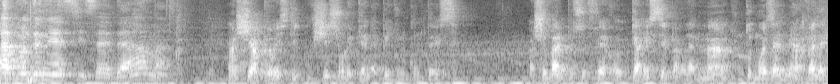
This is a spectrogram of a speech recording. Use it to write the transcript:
Abandonné assis sa dame. Un chien peut rester couché sur le canapé d'une comtesse. Un cheval peut se faire euh, caresser par la main d'une demoiselle, mais un valet.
